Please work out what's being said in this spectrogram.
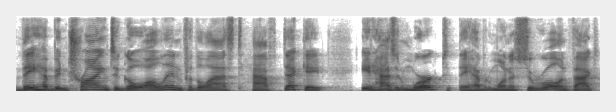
They have been trying to go all in for the last half decade. It hasn't worked. They haven't won a Super Bowl. In fact,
